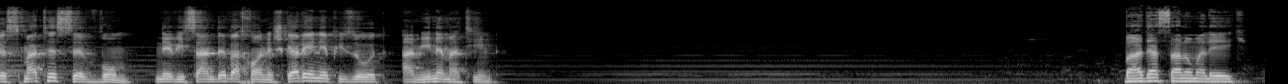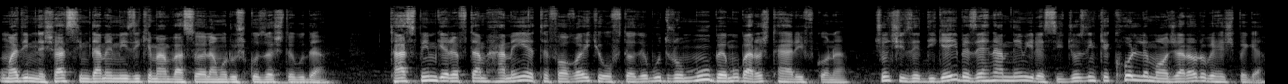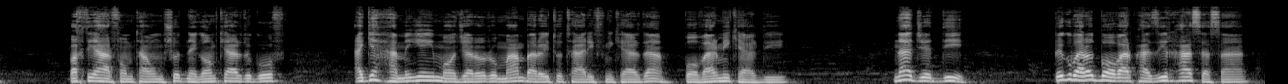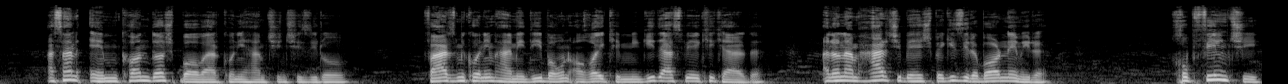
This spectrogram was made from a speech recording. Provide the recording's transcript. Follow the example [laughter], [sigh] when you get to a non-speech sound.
قسمت سوم. نویسنده و خانشگر این اپیزود امین متین. بعد از سلام علیک اومدیم نشستیم دم میزی که من وسایلم رو روش گذاشته بودم. تصمیم گرفتم همه اتفاقایی که افتاده بود رو مو به مو براش تعریف کنم. چون چیز دیگه ای به ذهنم نمی‌رسید جز اینکه کل ماجرا رو بهش بگم. وقتی حرفام تموم شد نگام کرد و گفت اگه همه این ماجرا رو من برای تو تعریف می‌کردم باور می‌کردی؟ نه جدی. بگو برات باورپذیر هست اصلا اصلا امکان داشت باور کنی همچین چیزی رو. فرض می‌کنیم حمیدی با اون آقایی که میگی دست به یکی کرده. الانم هرچی بهش بگی زیر بار نمیره. خب فیلم چی؟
